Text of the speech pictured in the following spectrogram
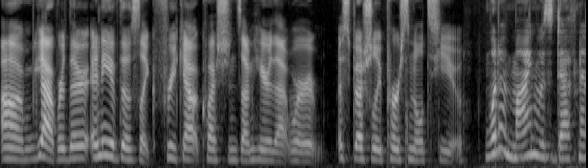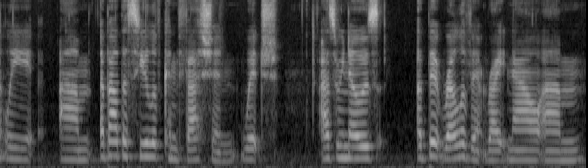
Um, yeah, were there any of those, like, freak out questions on here that were especially personal to you? One of mine was definitely um, about the seal of confession, which, as we know, is a bit relevant right now um,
